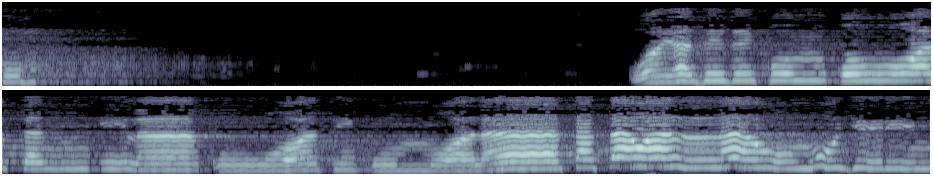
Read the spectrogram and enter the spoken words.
قُوَّتِكُمْ وَيَزِدْكُمْ قُوَّةً إِلَىٰ قُوَّتِكُمْ وَلَا تَتَوَلَّوْا مُجْرِمِينَ.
